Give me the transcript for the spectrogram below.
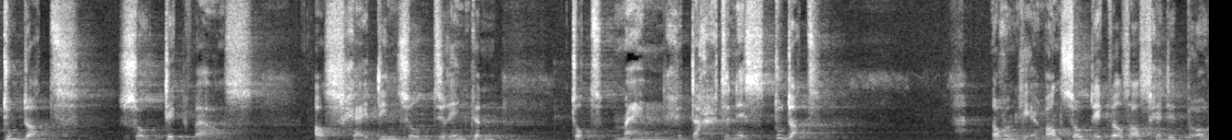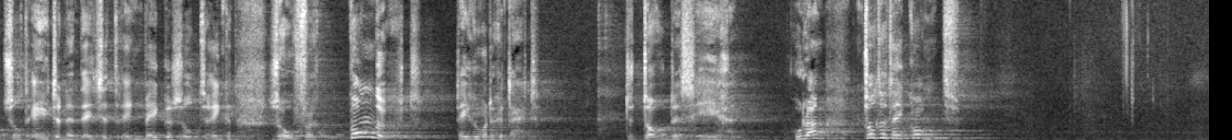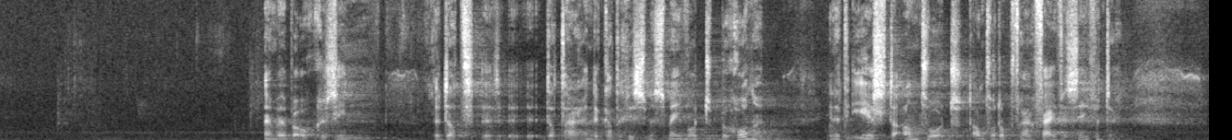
Doe dat zo dikwijls als gij dien zult drinken tot mijn gedachtenis. Doe dat. Keer, want zo dikwijls als gij dit brood zult eten en deze drinkbeker zult drinken, zo verkondigt tegenwoordige tijd de dood des Heren. Hoe lang? Totdat hij komt. En we hebben ook gezien dat, eh, dat daar in de catechismus mee wordt begonnen. In het eerste antwoord, het antwoord op vraag 75.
